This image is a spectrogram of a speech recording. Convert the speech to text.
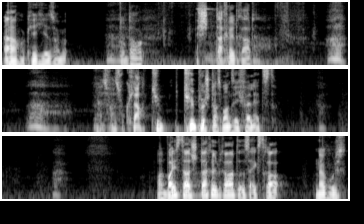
Ah, okay, hier sollen wir drunter hocken. Stacheldraht. Das war so klar. Typ, typisch, dass man sich verletzt. Man weiß, da Stacheldraht ist extra... Na gut.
